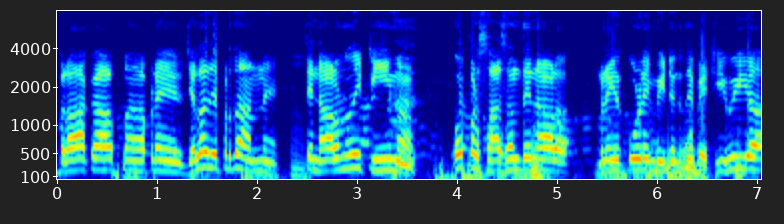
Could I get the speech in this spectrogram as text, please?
ਬਲਾਕ ਆ ਆਪਣੇ ਜ਼ਿਲ੍ਹਾ ਦੇ ਪ੍ਰਧਾਨ ਨੇ ਤੇ ਨਾਲ ਉਹਨਾਂ ਦੀ ਟੀਮ ਆ ਉਹ ਪ੍ਰਸ਼ਾਸਨ ਦੇ ਨਾਲ ਮਲੇਰਕੋਟਲੇ ਮੀਟਿੰਗ ਤੇ ਬੈਠੀ ਹੋਈ ਆ।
